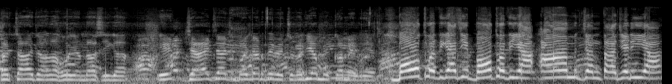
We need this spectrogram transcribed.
ਖਰਚਾ ਜ਼ਿਆਦਾ ਹੋ ਜਾਂਦਾ ਸੀਗਾ। ਇਹ ਜਾਇਜ਼ ਜਾਇਜ਼ ਬਜਟ ਦੇ ਵਿੱਚ ਵਧੀਆ ਮੌਕਾ ਮਿਲ ਰਿਹਾ। ਬਹੁਤ ਵਧੀਆ ਜੀ ਬਹੁਤ ਵਧੀਆ। ਆਮ ਜਨਤਾ ਜਿਹੜੀ ਆ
